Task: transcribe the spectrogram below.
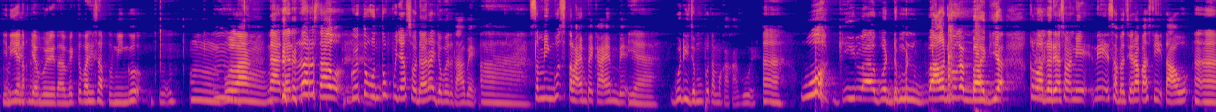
Jadi Oke. anak Jabodetabek tuh pasti Sabtu Minggu Mm-mm. hmm, pulang. Nah dan lo harus tahu, gue tuh untung punya saudara Jabodetabek. ah, Seminggu setelah MPKMB, iya. gue dijemput sama kakak gue. Ah, Wah gila, gue demen banget, gue kayak bahagia keluar dari asrama. Nih, nih sahabat Sierra pasti tahu ah, ah.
